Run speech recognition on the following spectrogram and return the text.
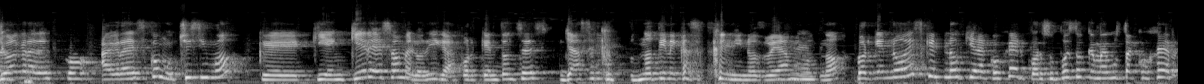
yo agradezco, agradezco muchísimo que quien quiere eso me lo diga, porque entonces ya sé que pues, no tiene caso que ni nos veamos, ¿no? Porque no es que no quiera coger, por supuesto que me gusta coger,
